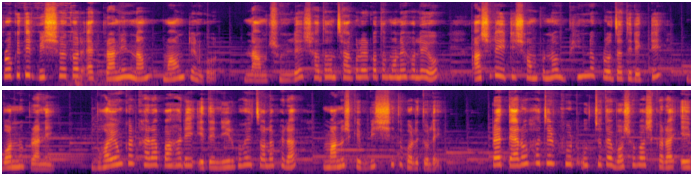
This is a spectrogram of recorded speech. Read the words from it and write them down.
প্রকৃতির বিস্ময়কর এক প্রাণীর নাম মাউন্টেন গোট নাম শুনলে সাধারণ ছাগলের কথা মনে হলেও আসলে এটি সম্পূর্ণ ভিন্ন প্রজাতির একটি বন্য প্রাণী ভয়ঙ্কর খাড়া পাহাড়ে এদের নির্ভয়ে চলাফেরা মানুষকে বিস্মিত করে তোলে। প্রায় তেরো হাজার ফুট উচ্চতায় বসবাস করা এই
